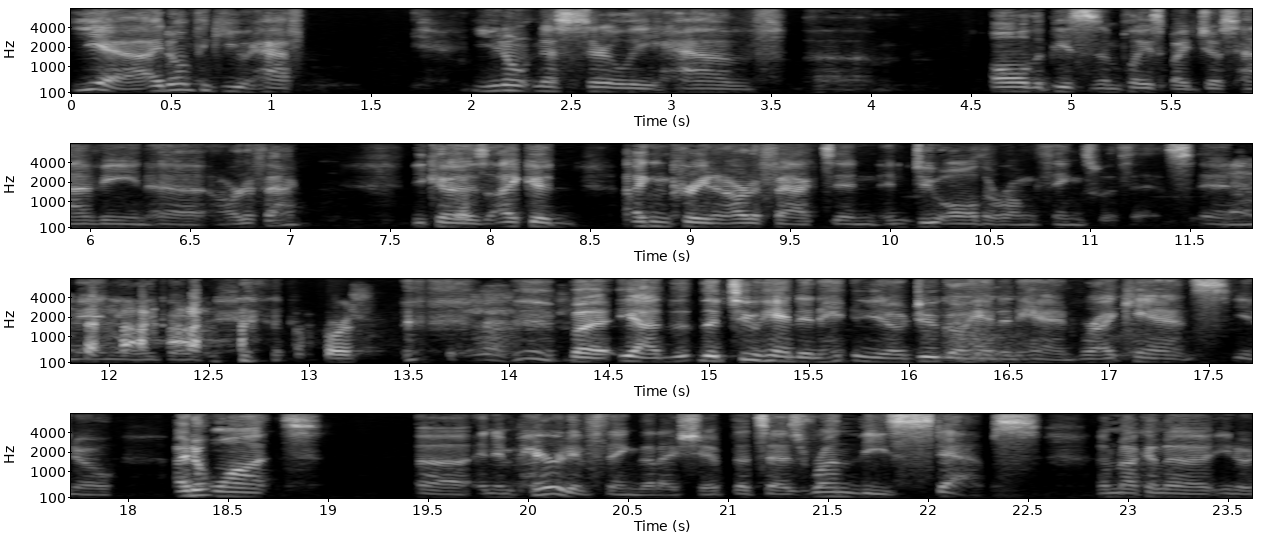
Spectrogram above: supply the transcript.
Yeah, I don't think you have. You don't necessarily have um, all the pieces in place by just having an artifact because I could I can create an artifact and, and do all the wrong things with it and manually go. of course. but yeah, the, the two hand in you know do go hand in hand. Where I can't you know I don't want uh, an imperative thing that I ship that says run these steps. I'm not gonna you know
